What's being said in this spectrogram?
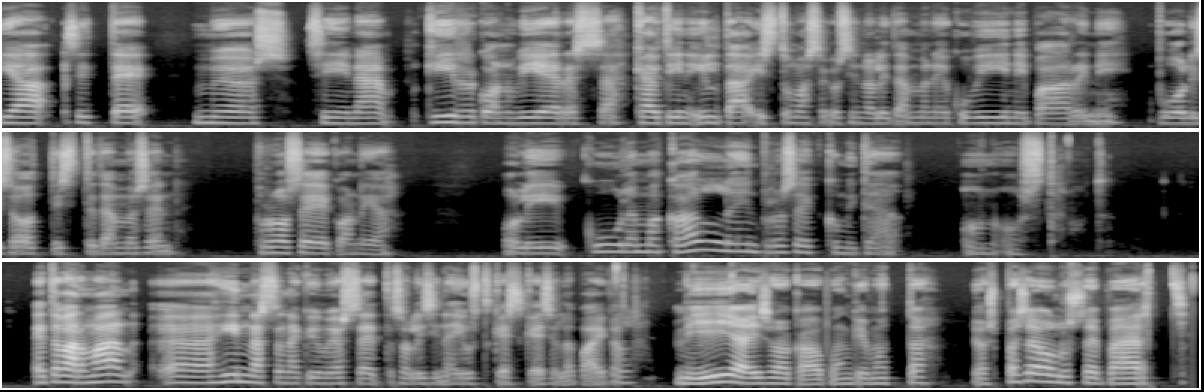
Ja sitten myös siinä kirkon vieressä käytiin iltaa istumassa, kun siinä oli tämmöinen joku viinipaari, niin puoliso otti sitten tämmöisen prosekon ja oli kuulemma kallein prosekko, mitä on ostanut. Että varmaan äh, hinnassa näkyy myös se, että se oli siinä just keskeisellä paikalla. Niin, ja iso kaupunki, mutta jospa se ollut se väärti.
